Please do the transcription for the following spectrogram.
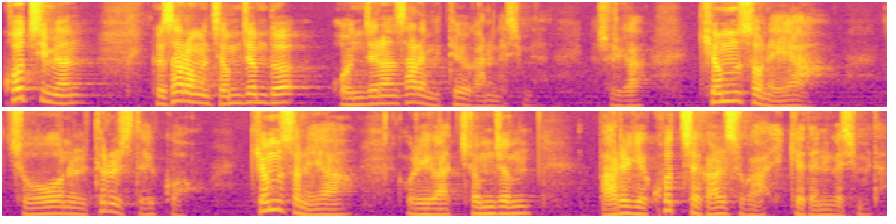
고치면 그 사람은 점점 더 온전한 사람이 되어가는 것입니다. 그래서 우리가 겸손해야 조언을 들을 수도 있고 겸손해야 우리가 점점 바르게 고쳐갈 수가 있게 되는 것입니다.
